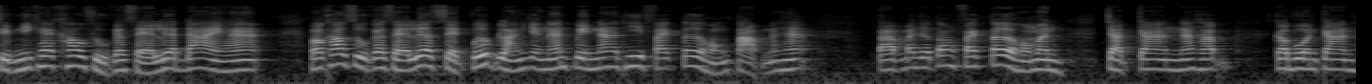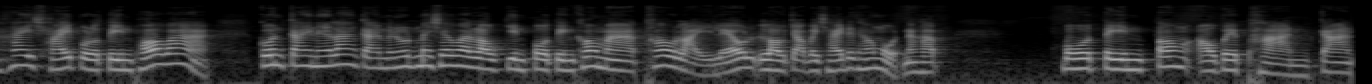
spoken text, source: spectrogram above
60 นี้แค่เข้าสู่กระแสเลือดได้ฮะพอเข้าสู่กระแสเลือดเสร็จปุ๊บหลังจากนั้นเป็นหน้าที่แฟกเตอร์ของตับนะฮะตับมันจะต้องแฟกเตอร์ของมันจัดการนะครับ กระบวนการให้ใช้โปรตีน เพราะว่า กลไกในร่างกายมนุษย์ไม่ใช่ว่าเรากินโปรตีนเข้ามาเท่าไหร่แล้วเราจะเอาไปใช้ได้ทั้งหมดนะครับ โปรตีนต้องเอาไปผ่านการ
